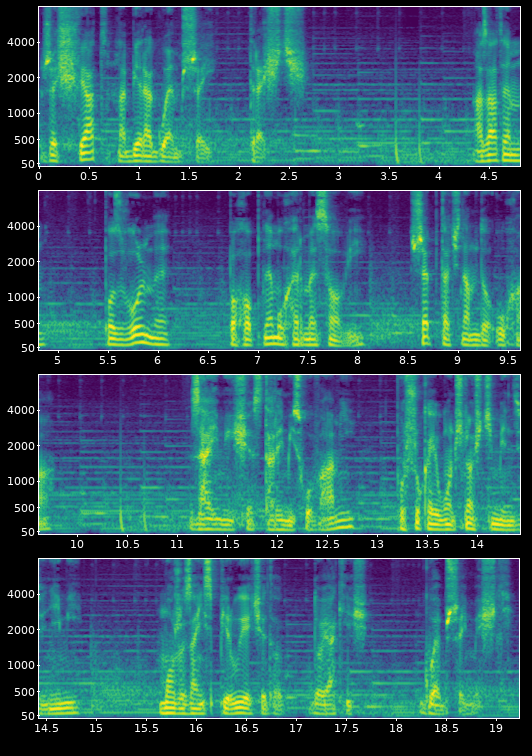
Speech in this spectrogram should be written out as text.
że świat nabiera głębszej treści. A zatem pozwólmy pochopnemu Hermesowi szeptać nam do ucha: Zajmij się starymi słowami, poszukaj łączności między nimi, może zainspiruje cię do do jakiejś głębszej myśli.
